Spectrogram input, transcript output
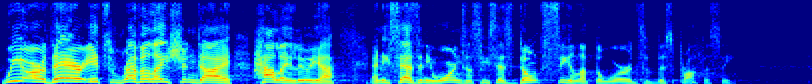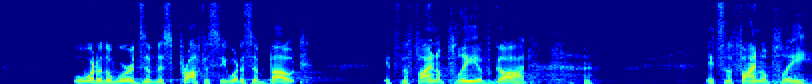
We are there. It's revelation day. Hallelujah. And he says, and he warns us, he says, don't seal up the words of this prophecy. Well, what are the words of this prophecy? What is about? It's the final plea of God. it's the final plea.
